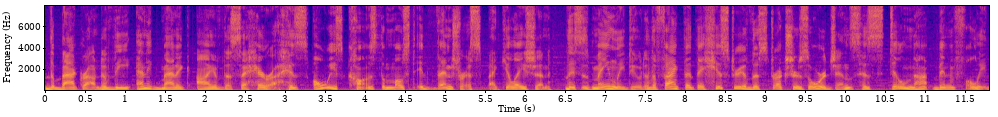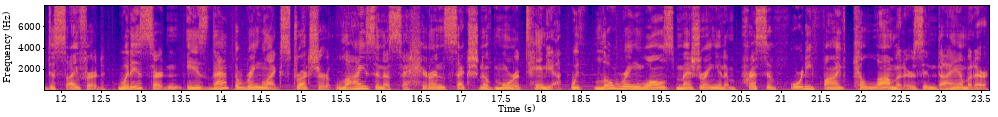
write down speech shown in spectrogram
The background of the enigmatic Eye of the Sahara has always caused the most adventurous speculation. This is mainly due to the fact that the history of the structure's origins has still not been fully deciphered. What is certain is that the ring-like structure lies in a Saharan section of Mauritania with low ring walls measuring an impressive 45 kilometers in diameter diameter.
